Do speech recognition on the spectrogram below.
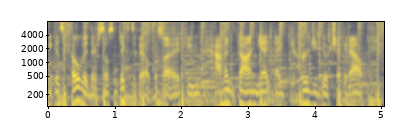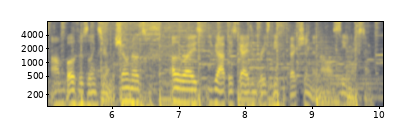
because of COVID, there's still some tickets available. So if you haven't gone yet, I encourage you to go check it out. Um, both those links are in the show notes. Otherwise, you got this, guys. Embrace the imperfection, and I'll see you next time.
